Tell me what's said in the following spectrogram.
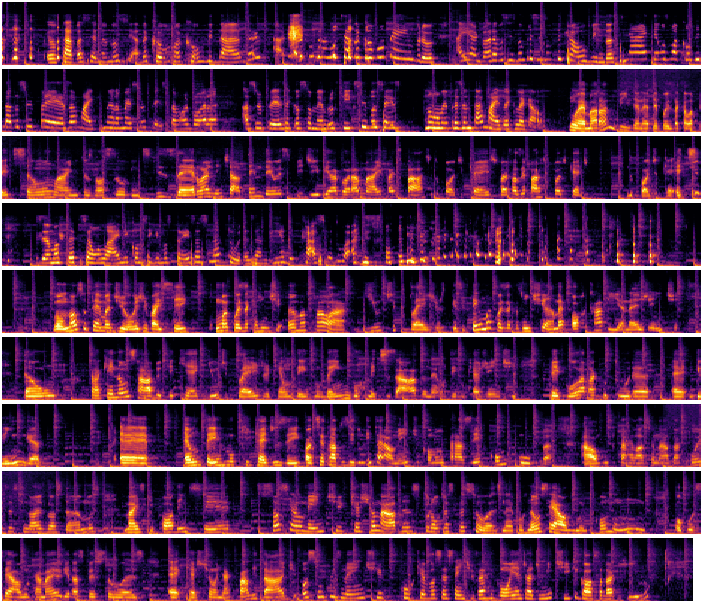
eu tava sendo anunciada como uma convidada, agora eu tô sendo anunciada como membro. Aí agora vocês não precisam ficar ouvindo assim, ai, ah, temos uma convidada surpresa, Mike não era mais surpresa. Então agora a surpresa é que eu sou membro fixo e vocês não vão me apresentar mais, olha que legal. Não é maravilha, né? Depois daquela petição online que os nossos ouvintes fizeram, a gente atendeu esse pedido e agora a Mai faz parte do podcast, vai fazer parte do podcast. Do podcast. Fizemos petição online e conseguimos três assinaturas: a minha, do Cássio e do Alisson. Bom, nosso tema de hoje vai ser uma coisa que a gente ama falar, guilty pleasures. Porque se tem uma coisa que a gente ama é porcaria, né, gente? Então, para quem não sabe o que, que é guilty pleasure, que é um termo bem gourmetizado, né, um termo que a gente pegou lá da cultura é, gringa, é, é um termo que quer dizer, pode ser traduzido literalmente como um prazer com culpa, algo que está relacionado a coisas que nós gostamos, mas que podem ser socialmente questionadas por outras pessoas, né? Por não ser algo muito comum, ou por ser algo que a maioria das pessoas é, questione a qualidade, ou simplesmente porque você sente vergonha de admitir que gosta daquilo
